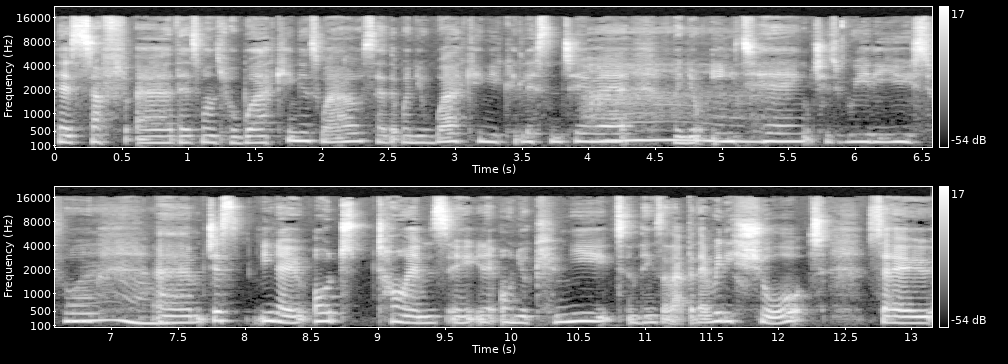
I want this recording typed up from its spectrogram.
There's stuff. Uh, there's ones for working as well, so that when you're working, you could listen to it when you're eating, which is really useful. Um, just you know, odd times uh, you know, on your commute and things like that, but they're really short, so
